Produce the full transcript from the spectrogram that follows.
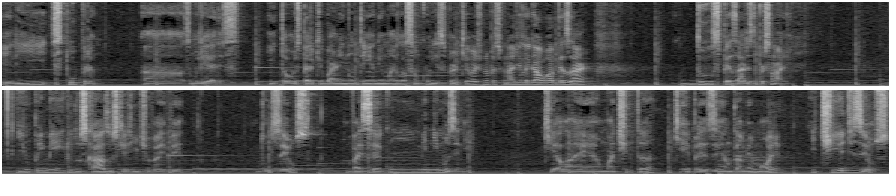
ele estupra as mulheres. Então eu espero que o Barney não tenha nenhuma relação com isso, porque eu acho um personagem legal, apesar dos pesares do personagem. E o primeiro dos casos que a gente vai ver do Zeus vai ser com Mnemosyne, que ela é uma titã que representa a memória e tia de Zeus.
